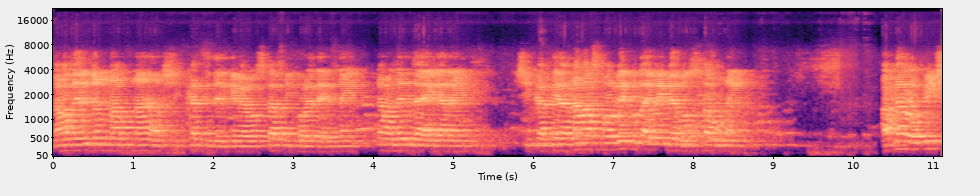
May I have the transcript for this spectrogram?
নামাজের জন্য আপনার শিক্ষার্থীদেরকে ব্যবস্থা আপনি করে দেন নাই আমাদের জায়গা নাই। শিক্ষার্থীরা নামাজ পড়বে কোথায়? ওই ব্যবস্থাও নাই। আপনার অফিস,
